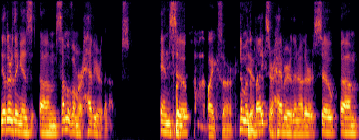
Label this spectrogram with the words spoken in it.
The other thing is um, some of them are heavier than others, and so some of the bikes are some of yeah. the bikes are heavier than others. So um,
